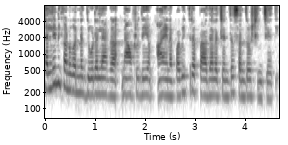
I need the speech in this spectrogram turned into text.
తల్లిని కనుగొన్న దూడలాగా నా హృదయం ఆయన పవిత్ర పాదాల చెంత సంతోషించేది.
